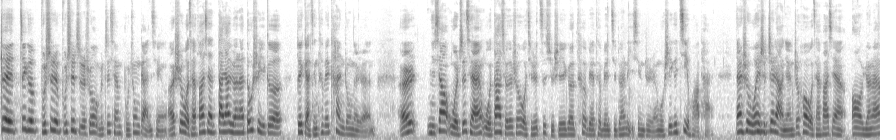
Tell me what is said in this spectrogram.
对这个不是不是只说我们之前不重感情，而是我才发现大家原来都是一个对感情特别看重的人。而你像我之前，我大学的时候，我其实自诩是一个特别特别极端理性之人，我是一个计划派。但是我也是这两年之后，我才发现，哦，原来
